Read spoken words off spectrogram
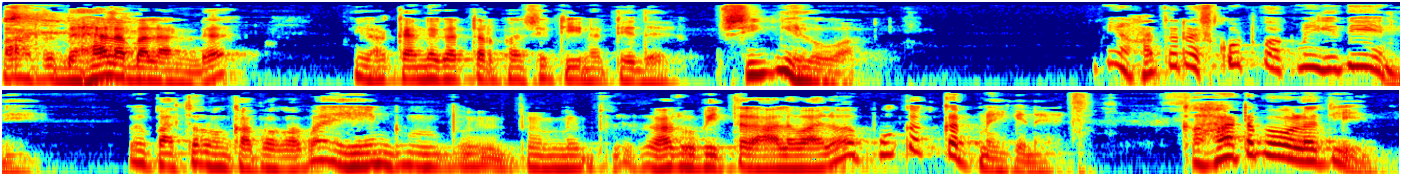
පාට බහැලා බලන්න නිකන් ඇඳගත්තට පස්සේ තියෙන තෙද සිංහයෝවා. මේ හතරස් කොටුවක් මේකේ තියෙන්නේ. ඔය පතරොන් කප කප එහෙන් රාරු පිටර ආලවල මොකක්වත් මේකේ නැහැ. කහට පොවල තියෙන්නේ.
